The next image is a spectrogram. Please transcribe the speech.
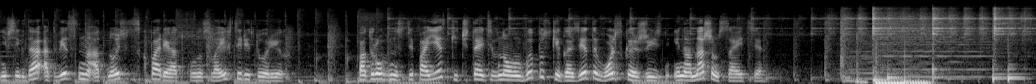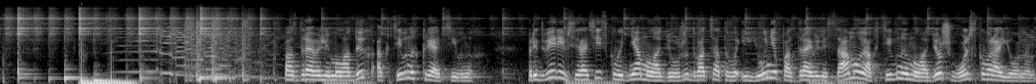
не всегда ответственно относятся к порядку на своих территориях. Подробности поездки читайте в новом выпуске газеты «Вольская жизнь» и на нашем сайте. Поздравили молодых, активных, креативных. В преддверии Всероссийского дня молодежи 20 июня поздравили самую активную молодежь Вольского района.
